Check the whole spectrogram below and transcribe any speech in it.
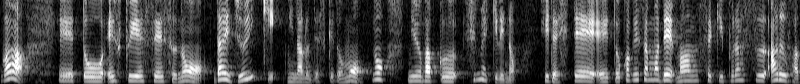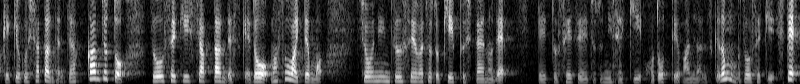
が、えーと、FPSS の第11期になるんですけどもの入学締め切りの日でして、えーと、おかげさまで満席プラスアルファ結局しちゃったんです若干ちょっと増席しちゃったんですけど、まあ、そうは言っても少人数制はちょっとキープしたいので、えーと、せいぜいちょっと2席ほどっていう感じなんですけども増席して、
